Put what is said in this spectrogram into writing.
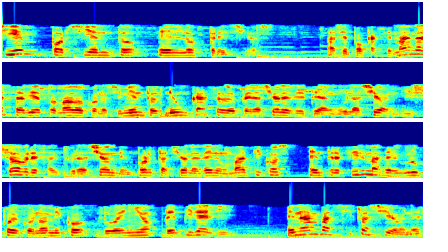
100% en los precios. Hace pocas semanas se había tomado conocimiento de un caso de operaciones de triangulación y sobrefacturación de importaciones de neumáticos entre firmas del grupo económico dueño de Pirelli, en ambas situaciones,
